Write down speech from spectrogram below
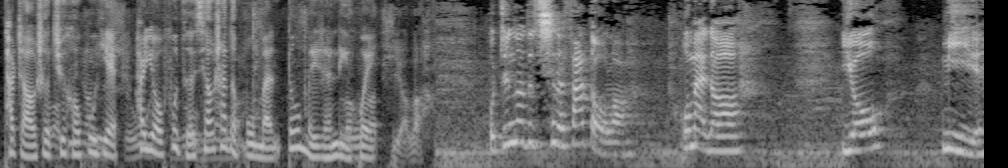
他找社区和物业，还有负责消杀的部门，都没人理会。我真的都气得发抖了。我买的油、米、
